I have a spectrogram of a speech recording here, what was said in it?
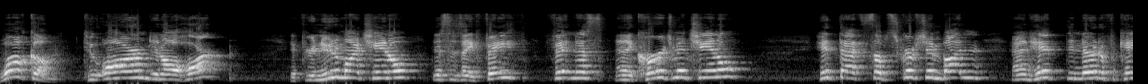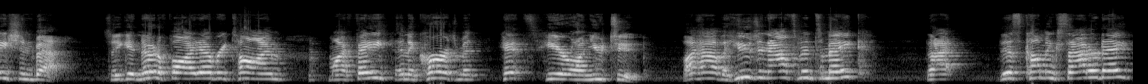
Welcome to Armed & All Heart. If you're new to my channel, this is a faith, fitness, and encouragement channel. Hit that subscription button and hit the notification bell so you get notified every time my faith and encouragement hits here on YouTube. I have a huge announcement to make that this coming Saturday,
